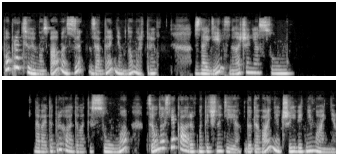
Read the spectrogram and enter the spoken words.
Попрацюємо з вами з завданням номер 3. Знайдіть значення сум. Давайте пригадувати, сума це у нас яка арифметична дія? Додавання чи віднімання?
